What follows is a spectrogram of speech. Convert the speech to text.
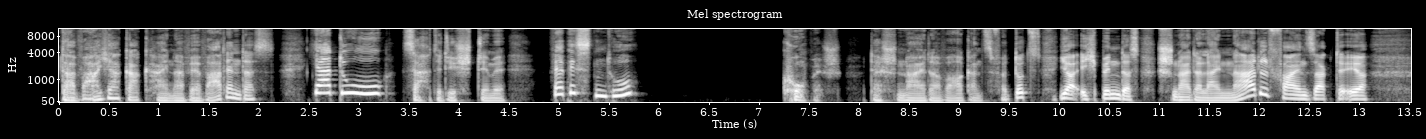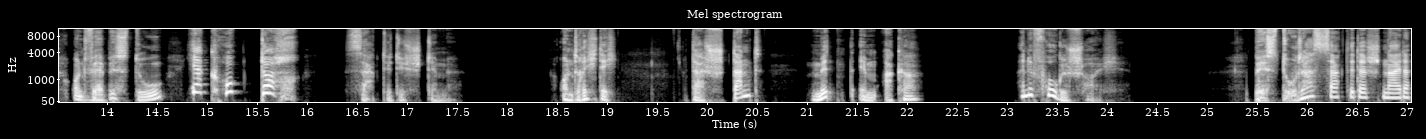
da war ja gar keiner. Wer war denn das? Ja, du, sagte die Stimme. Wer bist denn du? Komisch. Der Schneider war ganz verdutzt. Ja, ich bin das Schneiderlein Nadelfein, sagte er. Und wer bist du? Ja, guck doch, sagte die Stimme. Und richtig, da stand mitten im Acker eine Vogelscheuche. Bist du das? sagte der Schneider.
